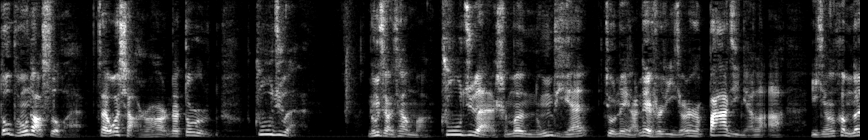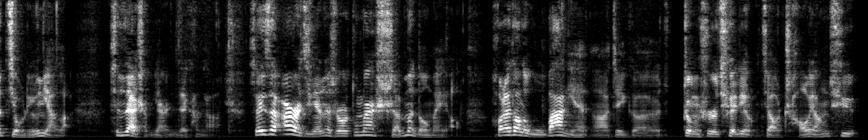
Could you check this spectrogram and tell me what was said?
都不用到四环，在我小时候那都是猪圈，能想象吗？猪圈什么农田就那样，那是已经是八几年了啊，已经恨不得九零年了。现在什么样？你再看看啊。所以在二几年的时候，东边什么都没有。后来到了五八年啊，这个正式确定叫朝阳区，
